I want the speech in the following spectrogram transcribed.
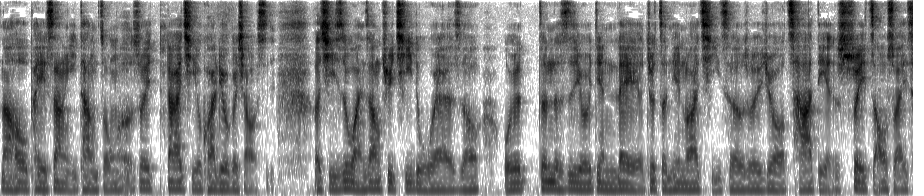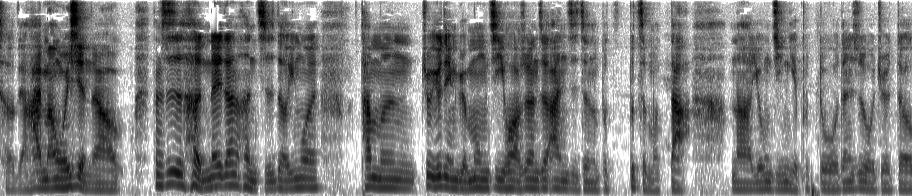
然后配上一趟综合，所以大概骑了快六个小时。而其实晚上去七堵回来的时候，我就真的是有一点累了，就整天都在骑车，所以就差点睡着摔车，这样还蛮危险的啊。但是很累，但是很值得，因为他们就有点圆梦计划。虽然这案子真的不不怎么大，那佣金也不多，但是我觉得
